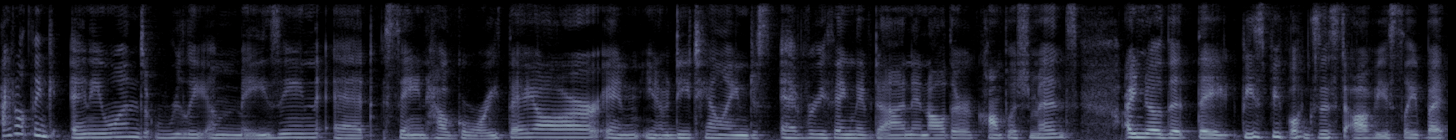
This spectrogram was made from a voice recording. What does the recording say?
I don't think anyone's really amazing at saying how great they are and you know detailing just everything they've done and all their accomplishments. I know that they these people exist obviously, but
